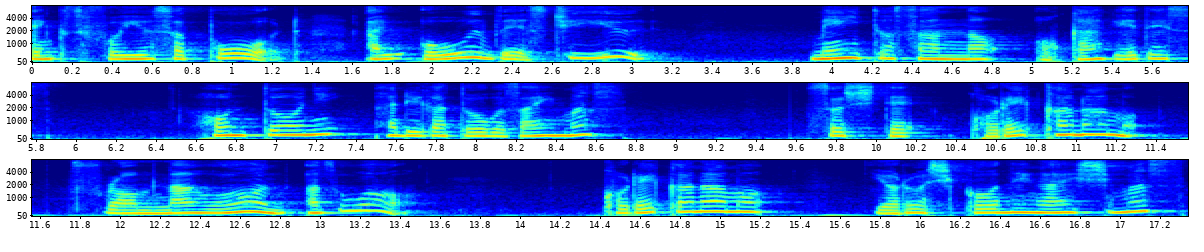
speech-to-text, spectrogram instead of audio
Thanks for your support. I owe this to you. メイトさんのおかげです。本当にありがとうございます。そしてこれからも from now on as well これからもよろしくお願いします。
